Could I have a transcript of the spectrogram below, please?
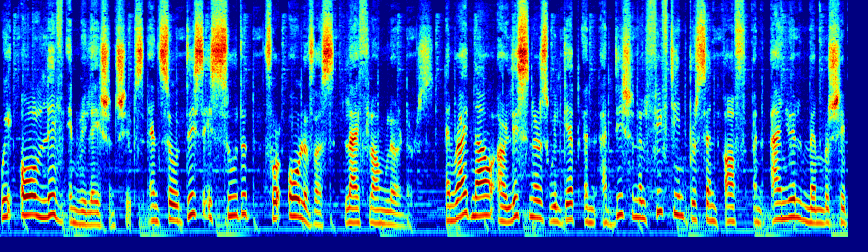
We all live in relationships, and so this is suited for all of us lifelong learners. And right now, our listeners will get an additional 15% off an annual membership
